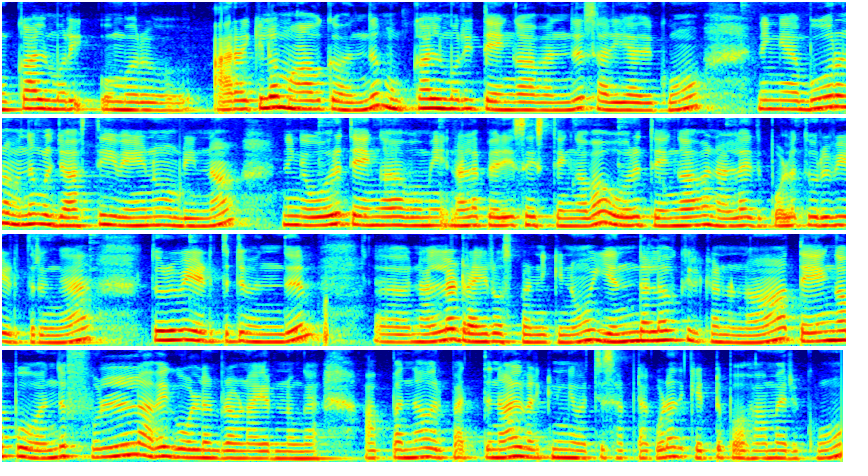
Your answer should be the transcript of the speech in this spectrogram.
முக்கால் முறி ஒரு அரை கிலோ மாவுக்கு வந்து முக்கால் முறி தேங்காய் வந்து சரியாக இருக்கும். நீங்கள் பூரணம் வந்து உங்களுக்கு ஜாஸ்தி வேணும் அப்படின்னா நீங்கள் ஒரு தேங்காவுமே நல்ல பெரிய சைஸ் தேங்காவாக ஒரு தேங்காவை நல்லா இது போல் துருவி எடுத்துருங்க. துருவி எடுத்துகிட்டு வந்து நல்லா ட்ரை ரோஸ்ட் பண்ணிக்கணும். எந்த அளவுக்கு இருக்கணும்னா தேங்காய் பூ வந்து ஃபுல்லாகவே கோல்டன் ப்ரௌன் ஆயிடணுங்க அப்போ தான் ஒரு பத்து நாள் வரைக்கும் நீங்கள் வச்சு சாப்பிட்டா கூட அது கெட்டு போகாமல் இருக்கும்.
